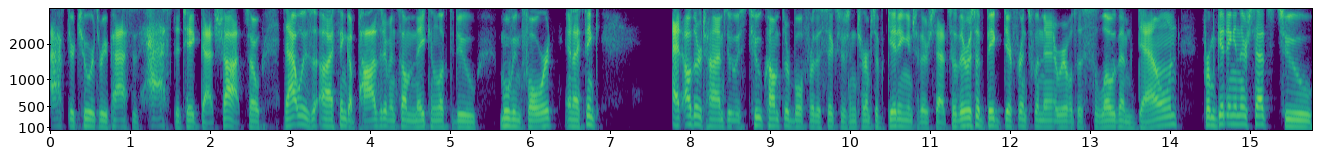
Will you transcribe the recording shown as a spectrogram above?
after two or three passes has to take that shot. So that was, uh, I think, a positive and something they can look to do moving forward. And I think at other times it was too comfortable for the Sixers in terms of getting into their sets. So there was a big difference when they were able to slow them down from getting in their sets to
